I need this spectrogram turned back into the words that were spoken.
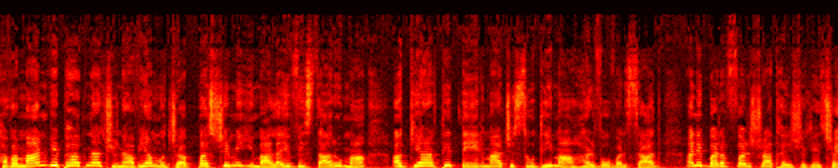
હવામાન વિભાગના જણાવ્યા મુજબ, પશ્ચિમી હિમાલય વિસ્તારોમાં અગિયારથી તેર માર્ચ સુધીમાં હળવો વરસાદ અને બરફવર્ષા થઈ શકે છે.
